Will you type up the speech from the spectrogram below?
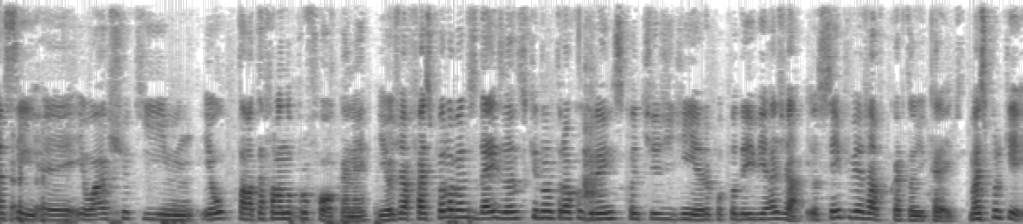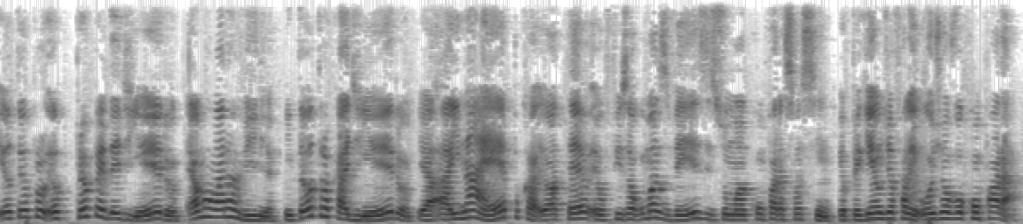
assim, é, eu acho que. Eu tava até falando pro Foca, né? Eu já faz pelo menos 10 anos que não troco grandes quantias de dinheiro pra poder viajar. Eu sempre viajava com cartão de crédito. Mas por quê? Eu tenho. pro- Eu, pra eu perder dinheiro é uma maravilha. Então eu trocar dinheiro. e Aí na época eu até eu fiz algumas vezes uma comparação assim. Eu peguei um dia e falei, hoje eu vou comparar.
